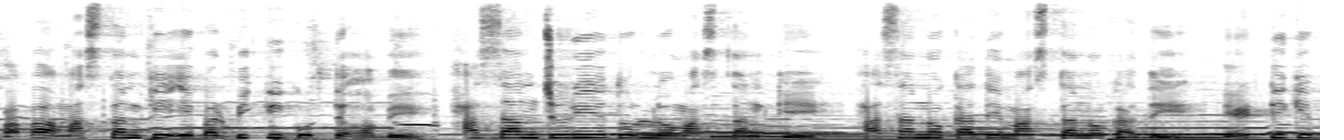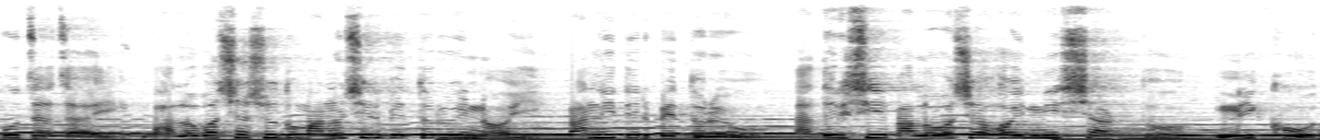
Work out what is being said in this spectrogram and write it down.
বাবা, মাস্তানকে এবার বিক্রি করতে হবে। হাসান জড়িয়ে ধরল মাস্তানকে। হাসানও কাঁদে, মাস্তানও কাঁদে। এর থেকে বোঝা যায়, ভালোবাসা শুধু মানুষের ভেতরেই নয়, প্রাণীদের ভেতরেও। তাদের সেই ভালোবাসা হয় নিঃস্বার্থ, নিখুঁত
